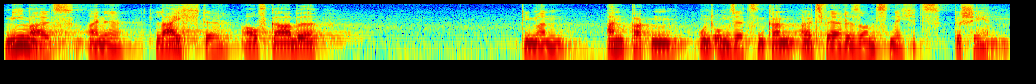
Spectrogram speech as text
niemals eine leichte Aufgabe, die man anpacken und umsetzen kann, als wäre sonst nichts geschehen.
